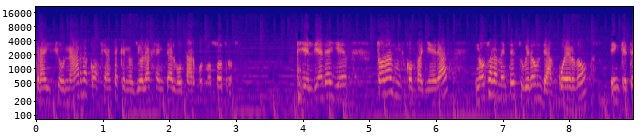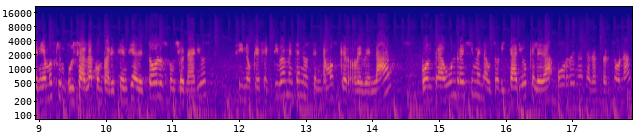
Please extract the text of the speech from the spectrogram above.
traicionar la confianza que nos dio la gente al votar por nosotros. Y el día de ayer, todas mis compañeras no solamente estuvieron de acuerdo en que teníamos que impulsar la comparecencia de todos los funcionarios, sino que efectivamente nos teníamos que rebelar contra un régimen autoritario que le da órdenes a las personas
